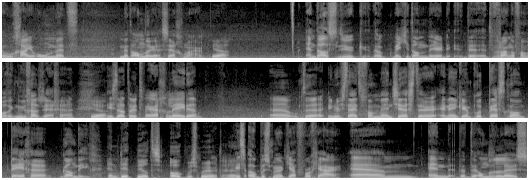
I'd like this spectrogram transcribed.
hoe ga je om met, met anderen, zeg maar. ja, En dat is natuurlijk ook, weet je, dan weer de, de- het wrangen van wat ik nu ga zeggen. ja. Is dat er twee jaar geleden eh, op de Universiteit van Manchester in één keer een protest kwam tegen Gandhi. En dit beeld is ook besmeurd, hè? Is ook besmeurd, ja, vorig jaar. Ehm, en de, de- onder de leus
